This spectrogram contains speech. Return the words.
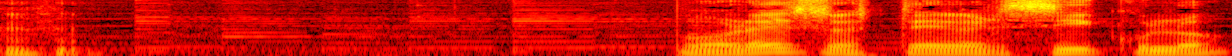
Por eso este versículo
